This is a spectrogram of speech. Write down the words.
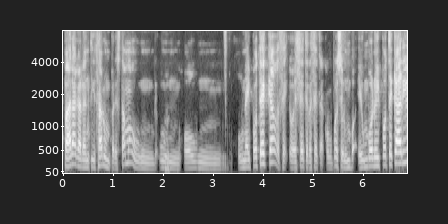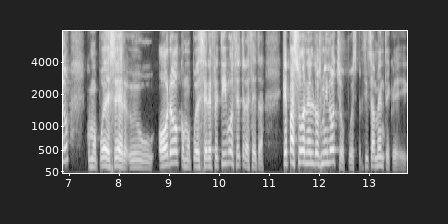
para garantizar un préstamo o una hipoteca, etcétera, etcétera. Como puede ser un, bono hipotecario, como puede ser uh, oro, como puede ser efectivo, etcétera, etcétera. ¿Qué pasó en el 2008? Pues precisamente que,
